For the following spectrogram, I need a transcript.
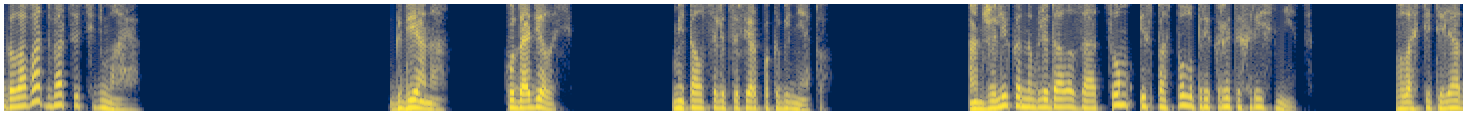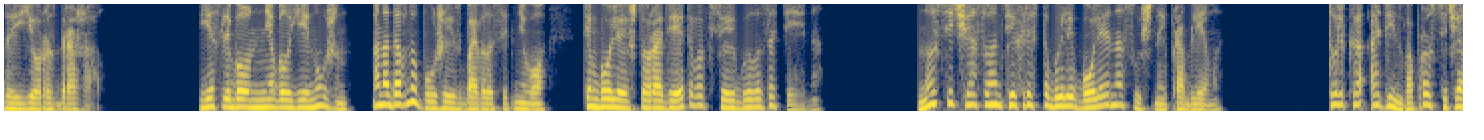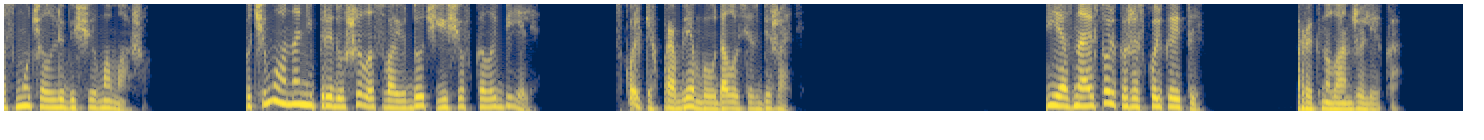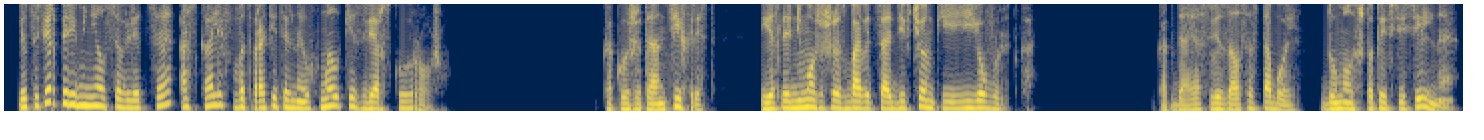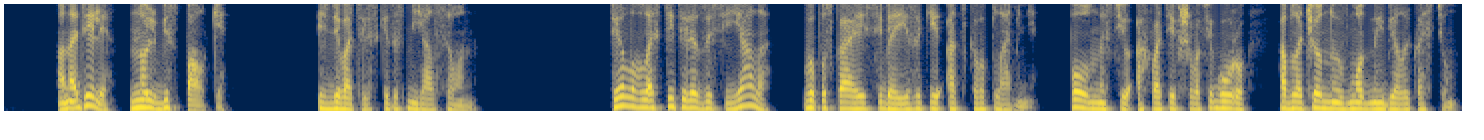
Глава 27. «Где она? Куда делась?» Метался Люцифер по кабинету. Анжелика наблюдала за отцом из-под полуприкрытых ресниц. Властитель ада ее раздражал. Если бы он не был ей нужен, она давно бы уже избавилась от него, тем более, что ради этого все и было затеяно. Но сейчас у Антихриста были более насущные проблемы — только один вопрос сейчас мучил любящую мамашу. Почему она не придушила свою дочь еще в колыбели? Скольких проблем бы удалось избежать? «Я знаю столько же, сколько и ты», — рыкнула Анжелика. Люцифер переменился в лице, оскалив в отвратительной ухмылке зверскую рожу. «Какой же ты антихрист, если не можешь избавиться от девчонки и ее выродка? Когда я связался с тобой, Думал, что ты всесильная, а на деле ноль без палки. Издевательски засмеялся он. Тело властителя засияло, выпуская из себя языки адского пламени, полностью охватившего фигуру, облаченную в модный белый костюм.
